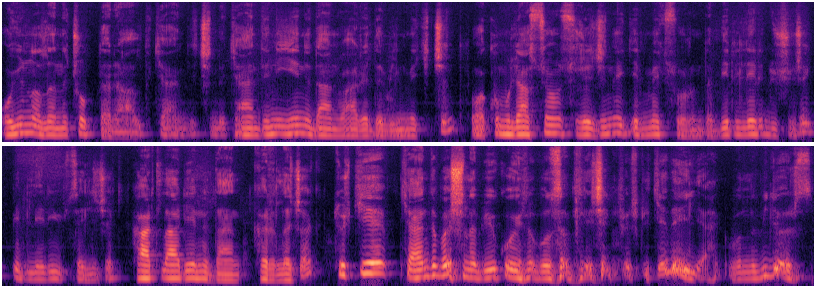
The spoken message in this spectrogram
oyun alanı çok daraldı kendi içinde. Kendini yeniden var edebilmek için o akumulasyon sürecine girmek zorunda. Birileri düşecek, birileri yükselecek. Kartlar yeniden kırılacak. Türkiye kendi başına büyük oyunu bozabilecek bir ülke değil yani. Bunu biliyoruz.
